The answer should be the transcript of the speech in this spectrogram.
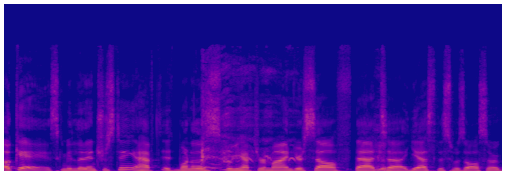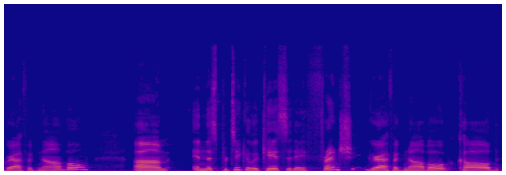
Okay, it's gonna be a little interesting. I have to, it's one of those where you have to remind yourself that uh, yes, this was also a graphic novel. Um, in this particular case, it's a French graphic novel called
